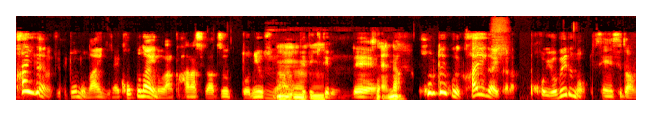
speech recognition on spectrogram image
海外の情報ほとんどないんですね。国内のなんか話がずっとニュースに出てきてるんで。本当にこれ海外からこう呼べるの選手団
